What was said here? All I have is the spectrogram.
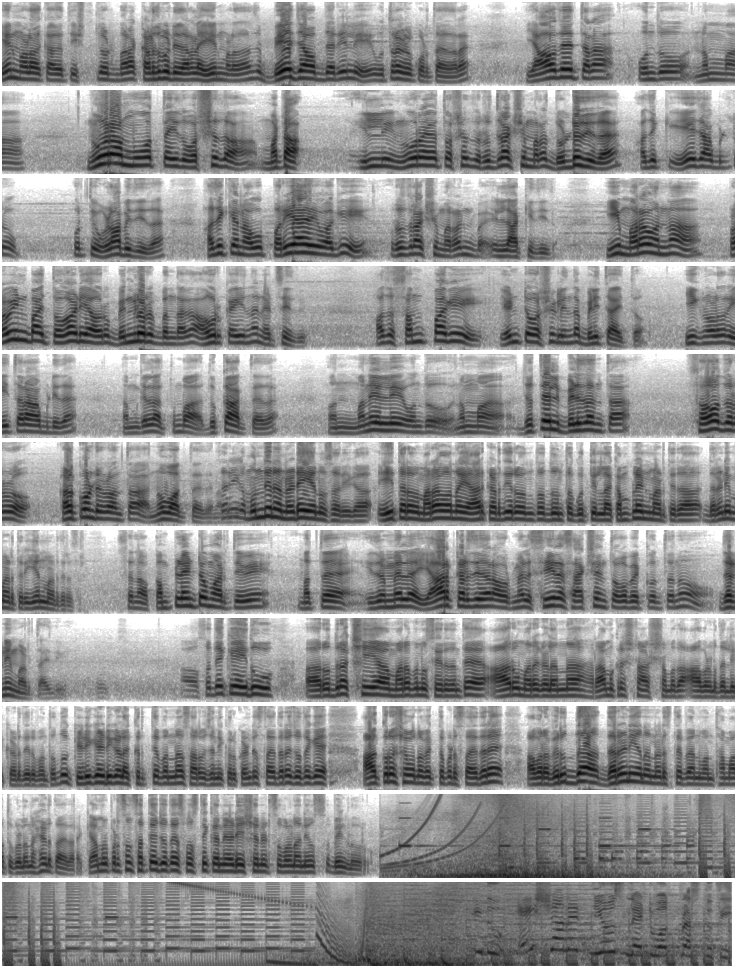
ಏನು ಮಾಡೋಕ್ಕಾಗುತ್ತೆ ಇಷ್ಟು ದೊಡ್ಡ ಮರ ಕಳೆದುಬಿಟ್ಟಿದಾರಲ್ಲ ಏನು ಮಾಡೋದು? ಅಂದರೆ ಬೇಜವಾಬ್ದಾರಿಯಲ್ಲಿ ಉತ್ತರಗಳು ಕೊಡ್ತಾ ಇದ್ದಾರೆ ಯಾವುದೇ ಥರ ಒಂದು ನಮ್ಮ ನೂರ ಮೂವತ್ತೈದು ವರ್ಷದ ಮಠ. ಇಲ್ಲಿ ನೂರೈವತ್ತು ವರ್ಷದ ರುದ್ರಾಕ್ಷಿ ಮರ ದೊಡ್ಡದಿದೆ. ಅದಕ್ಕೆ ಏಜ್ ಆಗಿಬಿಟ್ಟು ಪೂರ್ತಿ ಹುಳ ಬಿದ್ದಿದೆ. ಅದಕ್ಕೆ ನಾವು ಪರ್ಯಾಯವಾಗಿ ರುದ್ರಾಕ್ಷಿ ಮರ ಇಲ್ಲಿ ಹಾಕಿದ್ದಿದ್ದು ಈ ಮರವನ್ನು ಪ್ರವೀಣ್ ಬಾಯ್ ತೊಗಾಡಿ ಅವರು ಬೆಂಗಳೂರಿಗೆ ಬಂದಾಗ ಅವ್ರ ಕೈಯಿಂದ ನೆಡೆಸಿದ್ವಿ. ಅದು ಸಂಪಾಗಿ ಎಂಟು ವರ್ಷಗಳಿಂದ ಬೆಳೀತಾ ಇತ್ತು. ಈಗ ನೋಡಿದ್ರೆ ಈ ಥರ ಆಗ್ಬಿಟ್ಟಿದೆ. ನಮಗೆಲ್ಲ ತುಂಬ ದುಃಖ ಆಗ್ತಾಯಿದೆ ಒಂದು ಮನೆಯಲ್ಲಿ ಒಂದು ನಮ್ಮ ಜೊತೆಯಲ್ಲಿ ಬೆಳೆದಂಥ ಸಹೋದರರು ಕಳ್ಕೊಂಡಿರುವಂಥ ನೋವಾಗ್ತಾ ಇದೆ ಸರ್ ಈಗ ಮುಂದಿನ ನಡೆ ಏನು ಸರ್? ಈಗ ಈ ಥರದ ಮರವನ್ನು ಯಾರು ಕಡ್ದಿರುವಂಥದ್ದು ಅಂತ ಗೊತ್ತಿಲ್ಲ. ಕಂಪ್ಲೇಂಟ್ ಮಾಡ್ತೀರಾ? ಧರಣಿ ಮಾಡ್ತೀರಾ? ಏನು ಮಾಡ್ತೀರಾ ಸರ್? ಸರ್ ನಾವು ಕಂಪ್ಲೇಂಟು ಮಾಡ್ತೀವಿ. ಮತ್ತು ಇದ್ರ ಮೇಲೆ ಯಾರು ಕರೆದಿದಾರೋ ಅವ್ರ ಮೇಲೆ ಸೀರಿಯಸ್ ಆ್ಯಕ್ಷನ್ ತೊಗೋಬೇಕು ಅಂತಲೂ ಧರಣಿ ಮಾಡ್ತಾ ಇದ್ದೀವಿ. ಸದ್ಯಕ್ಕೆ ಇದು ರುದ್ರಾಕ್ಷಿಯ ಮರವನ್ನು ಸೇರಿದಂತೆ ಆರು ಮರಗಳನ್ನು ರಾಮಕೃಷ್ಣ ಆಶ್ರಮದ ಆವರಣದಲ್ಲಿ ಕಡಿದಿರುವಂಥದ್ದು. ಕಿಡಿಗೇಡಿಗಳ ಕೃತ್ಯವನ್ನು ಸಾರ್ವಜನಿಕರು ಖಂಡಿಸ್ತಾ ಇದ್ದಾರೆ. ಜೊತೆಗೆ ಆಕ್ರೋಶವನ್ನು ವ್ಯಕ್ತಪಡಿಸ್ತಾ ಇದ್ದಾರೆ. ಅವರ ವಿರುದ್ಧ ಧರಣಿಯನ್ನು ನಡೆಸ್ತೇವೆ ಅನ್ನುವಂಥ ಮಾತುಗಳನ್ನು ಹೇಳ್ತಾ ಇದ್ದಾರೆ. ಕ್ಯಾಮರಾ ಪರ್ಸನ್ ಸತ್ಯ ಜೊತೆ ಸ್ವಸ್ತಿ ಕನ್ನಡ ಏಷ್ಯಾ ನೆಟ್ ಸುವರ್ಣ ನ್ಯೂಸ್, ಬೆಂಗಳೂರು. ಇದು ಏಷ್ಯಾನೆಟ್ ನ್ಯೂಸ್ ನೆಟ್ವರ್ಕ್ ಪ್ರಸ್ತುತಿ.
